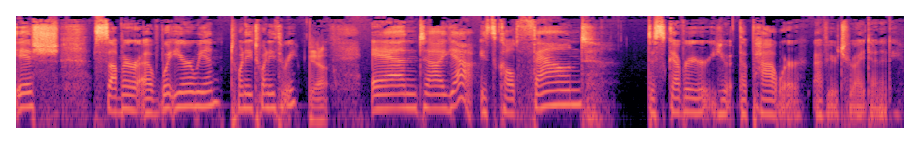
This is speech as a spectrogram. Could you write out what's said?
ish, summer of what year are we in? 2023? Yeah. And uh, yeah, it's called Found Discover your, the Power of Your True Identity.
